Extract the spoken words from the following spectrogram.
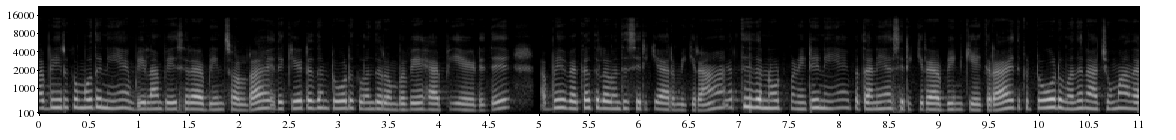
அப்படி இருக்கும்போது நீ ஏன் இப்படிலாம் பேசுகிற அப்படின்னு சொல்கிறா இதை கேட்டதும் டோடுக்கு வந்து ரொம்பவே ஹாப்பி ஆகிடுது அப்படியே வெக்கத்தில் வந்து சிரிக்க ஆரம்பிக்கிறான். அடுத்து இதை நோட் பண்ணிவிட்டு நீ ஏன் இப்போ தனியாக சிரிக்கிற? அப்படின்னு கேட்குறா இதுக்கு டோடு வந்து நான் சும்மா அந்த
